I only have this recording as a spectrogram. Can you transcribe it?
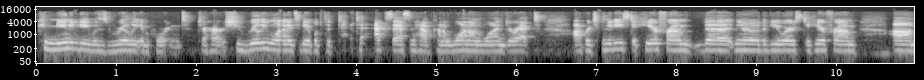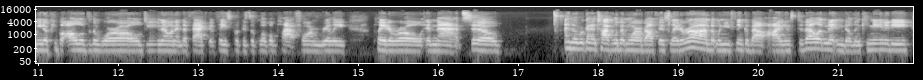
community was really important to her. She really wanted to be able to, t- to access and have kind of one-on-one direct opportunities to hear from the you know the viewers to hear from um, you know people all over the world you know and the fact that facebook is a global platform really played a role in that. So I know we're going to talk a little bit more about this later on, but when you think about audience development and building community,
